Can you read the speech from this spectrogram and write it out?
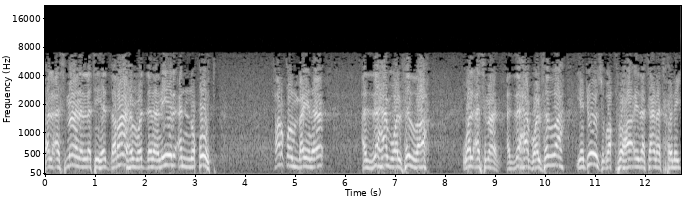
فالأثمان التي هي الدراهم والدنانير النقود فرق بين الذهب والفضة والأثمان الذهب والفضة يجوز وقفها إذا كانت حلي.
